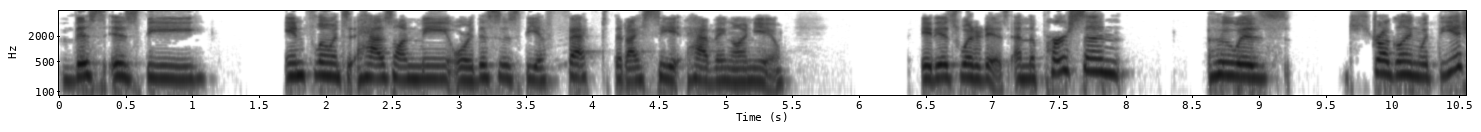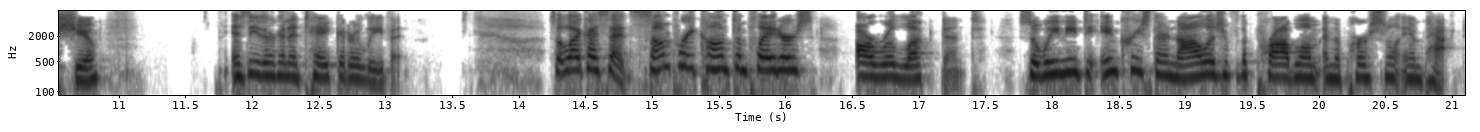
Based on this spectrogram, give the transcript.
this is the influence it has on me or this is the effect that i see it having on you. It is what it is. And the person who is struggling with the issue is either going to take it or leave it. So like i said some pre-contemplators are reluctant. So we need to increase their knowledge of the problem and the personal impact.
